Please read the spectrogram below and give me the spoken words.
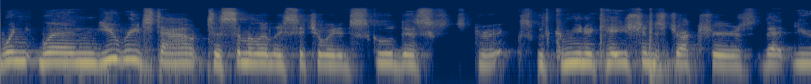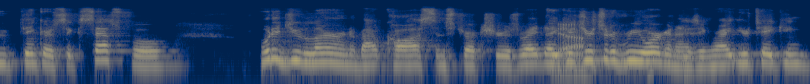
when, when you reached out to similarly situated school districts with communication structures that you think are successful, what did you learn about costs and structures, right? Like, Yeah. you're sort of reorganizing, right? You're taking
